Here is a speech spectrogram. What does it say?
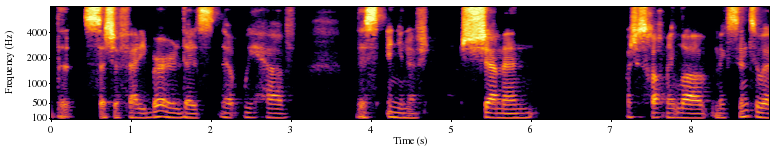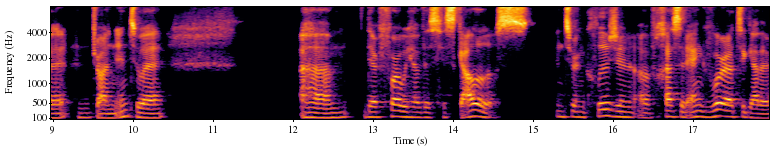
that such a fatty bird that it's that we have this union of shemen which is Chachmei love mixed into it and drawn into it. Um, therefore, we have this hiskalos, inter-inclusion of chesed and gvura together.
